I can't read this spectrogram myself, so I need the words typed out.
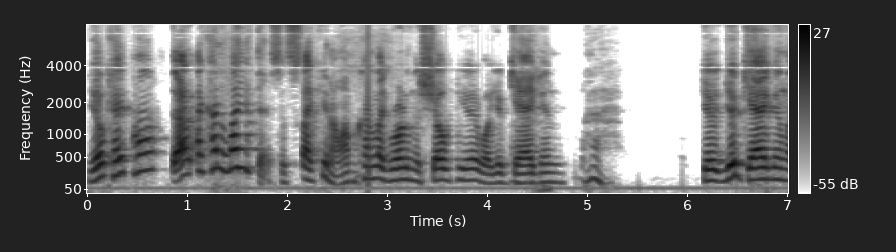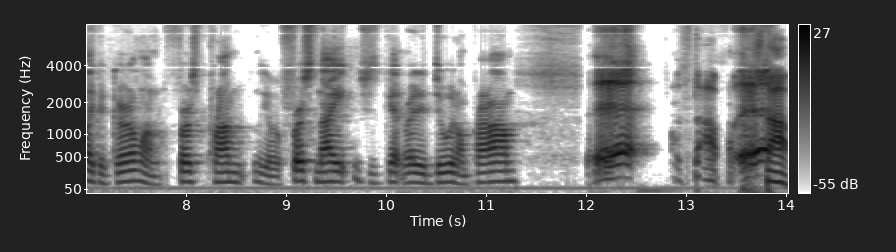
You okay, pal? I, I kind of like this. It's like you know, I'm kind of like running the show here while you're gagging. You're you're gagging like a girl on first prom, you know, first night. She's getting ready to do it on prom. Stop. Stop.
